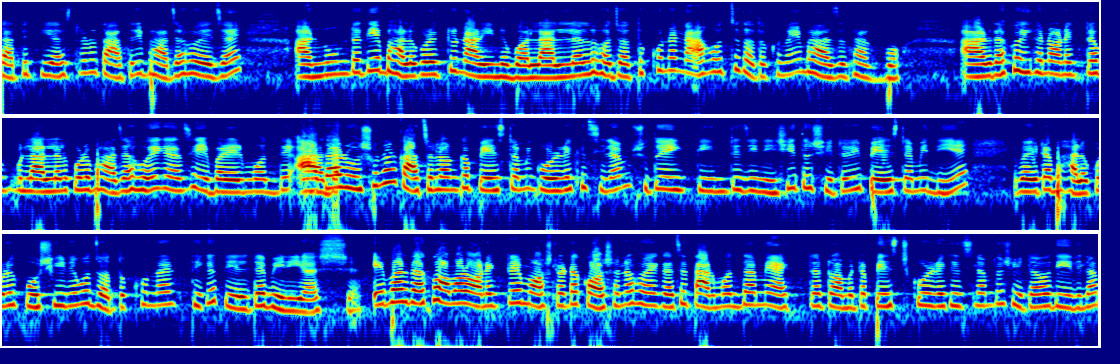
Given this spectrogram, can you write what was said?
যাতে পেঁয়াজটা আরও তাড়াতাড়ি ভাজা হয়ে যায়। আর নুনটা দিয়ে ভালো করে একটু নাড়িয়ে নেব। আর লাল লাল যতক্ষণ না হচ্ছে ততক্ষণ আমি ভাজতে থাকব। আর দেখো এখানে অনেকটা লাল লাল করে ভাজা হয়ে গেছে। এবার এর মধ্যে আদা রসুন আর কাঁচা লঙ্কা পেস্ট আমি করে রেখেছিলাম। শুধু এই তিনটে জিনিসই। তো সেটারই পেস্ট আমি দিয়ে এবার এটা ভালো করে কষিয়ে নেব যতক্ষণ না থেকে তেলটা বেরিয়ে আসছে। এবার দেখো আমার অনেকটাই মশলাটা কষানো হয়ে গেছে। তার মধ্যে আমি একটা টমেটো পেস্ট করে রেখেছিলাম, তো সেটাও দিয়ে দিলাম।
